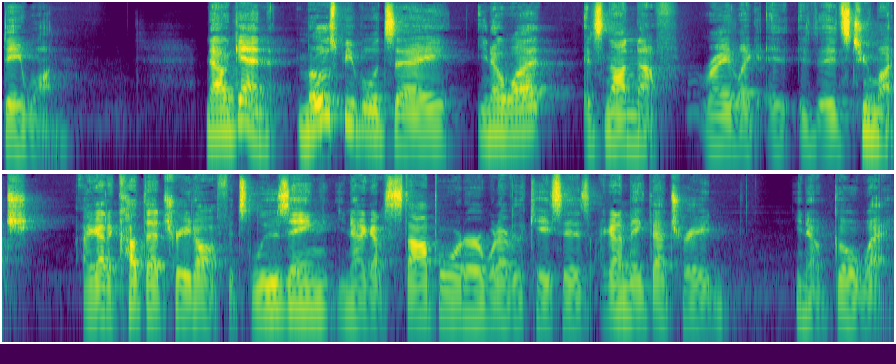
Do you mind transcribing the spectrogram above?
day one. Now, again, most people would say, you know what? It's not enough, right? Like it, it, it's too much. I got to cut that trade off. It's losing. You know, I got to stop order, whatever the case is. I got to make that trade, you know, go away.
